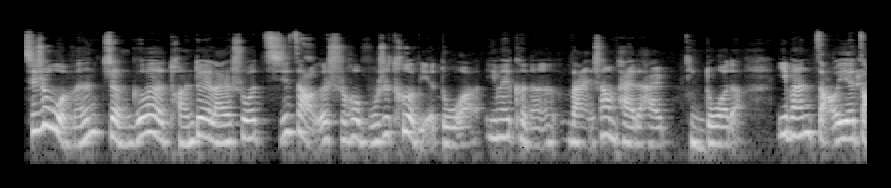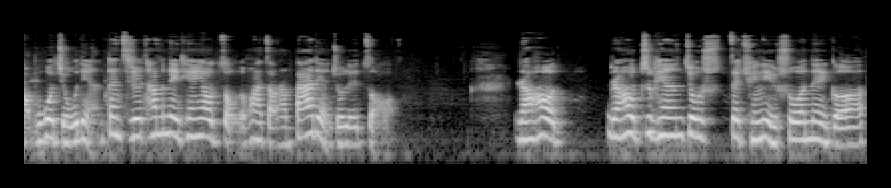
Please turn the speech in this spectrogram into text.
其实我们整个团队来说，起早的时候不是特别多，因为可能晚上拍的还挺多的，一般早也早不过九点。但其实他们那天要走的话，早上八点就得走，然后。然后制片就是在群里说那个，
